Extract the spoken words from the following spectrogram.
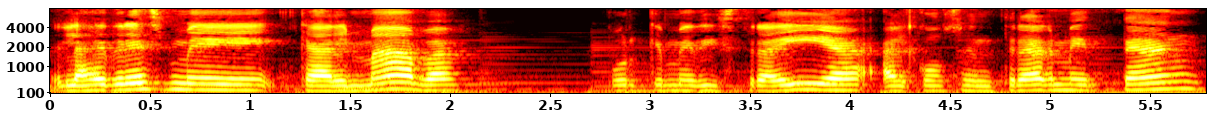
El ajedrez me calmaba porque me distraía al concentrarme tan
